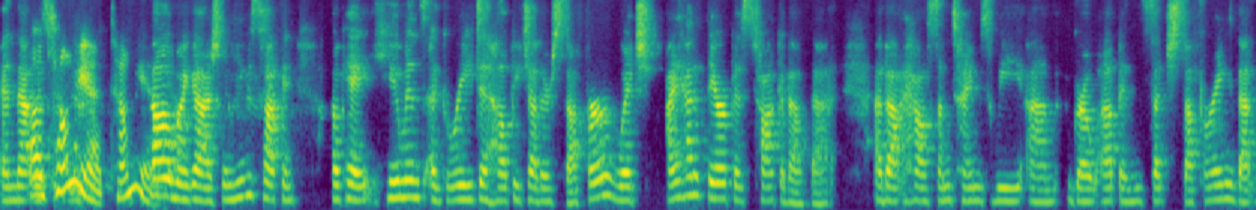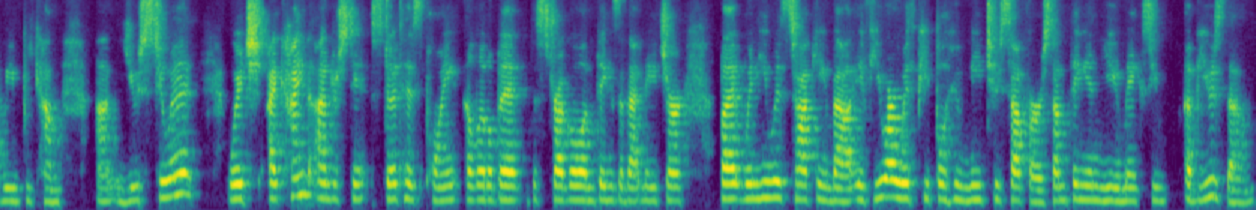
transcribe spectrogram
and that oh, was tell me it. Tell me it. Oh my gosh, when he was talking okay, humans agree to help each other suffer, which I had a therapist talk about that, about how sometimes we um, grow up in such suffering that we become um, used to it, which I kind of understood his point a little bit, the struggle and things of that nature. But when he was talking about if you are with people who need to suffer, something in you makes you abuse them.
